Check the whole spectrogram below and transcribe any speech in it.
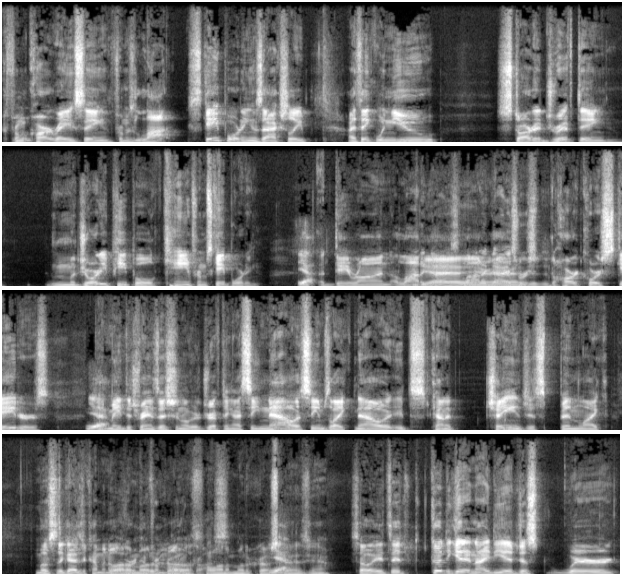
from kart racing, from lot skateboarding is actually I think when you started drifting, majority people came from skateboarding. Yeah, A Dayron, a lot of Yeah, guys, a lot of guys yeah. were the hardcore skaters yeah. that made the transition over to drifting. I see now it seems like now it's kind of changed. It's been like most of the guys are coming A lot over of from motocross. motocross. A lot of motocross Yeah. guys. Yeah. So it's it's good to get an idea just where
